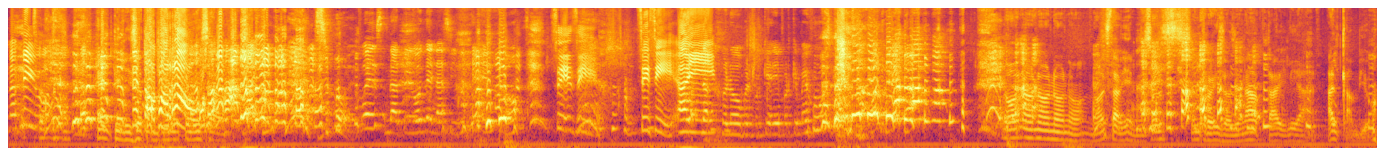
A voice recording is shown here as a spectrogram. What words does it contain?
son nativos. Gentilicio taparrabo. pues nativos de nacimiento. Sí, sí. Sí, sí, ahí. No, pero, pero ¿por qué, por qué me gusta? No, no, no, no, no, no está bien. Eso es improvisación, adaptabilidad al cambio.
